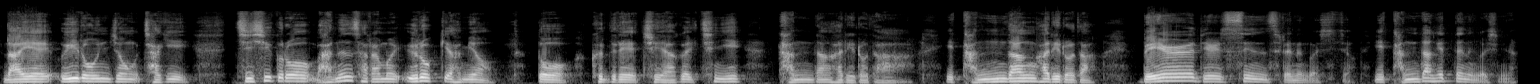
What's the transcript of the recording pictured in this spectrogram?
나의 의로운 종 자기 지식으로 많은 사람을 의롭게 하며 또 그들의 죄악을 친히 담당하리로다. 이 담당하리로다. Bear their sins라는 것이죠. 이 담당했다는 것입니다.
